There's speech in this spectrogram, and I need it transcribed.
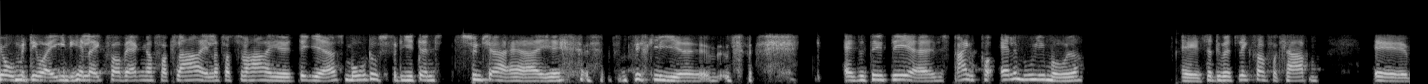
Jo, men det var egentlig heller ikke for hverken at forklare eller forsvare øh, DGR's modus, fordi den synes jeg er øh, virkelig... Øh, altså, det, det er strengt på alle mulige måder. Øh, så det var slet ikke for at forklare dem. Øh,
